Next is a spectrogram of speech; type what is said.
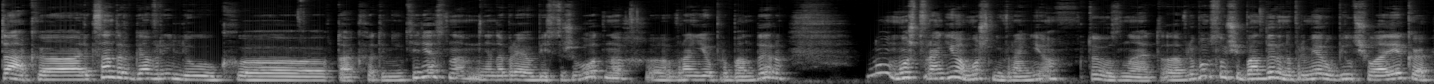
Так, э, Александр Гаврилюк. Э, так, это неинтересно. Не одобряю убийство животных. Э, вранье про Бандеру. Ну, может вранье, а может не вранье. Кто его знает. В любом случае, Бандера, например, убил человека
